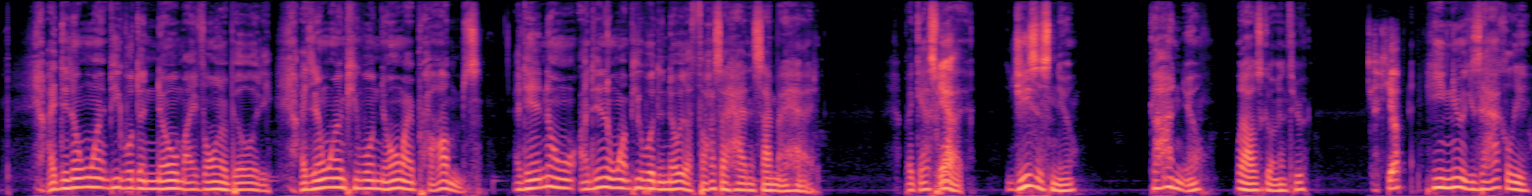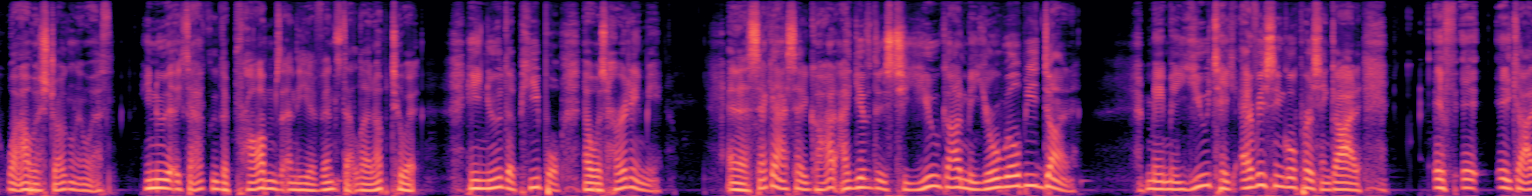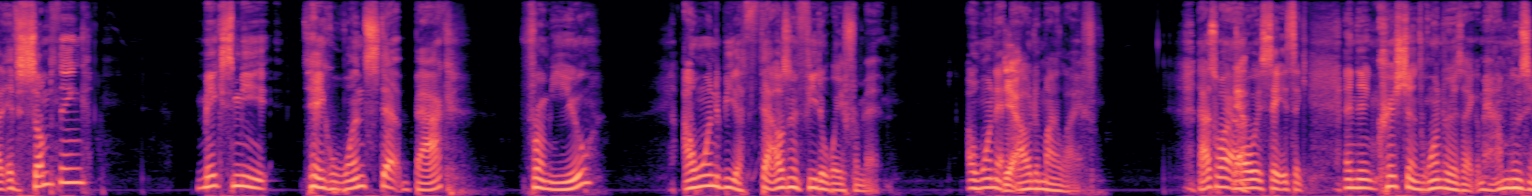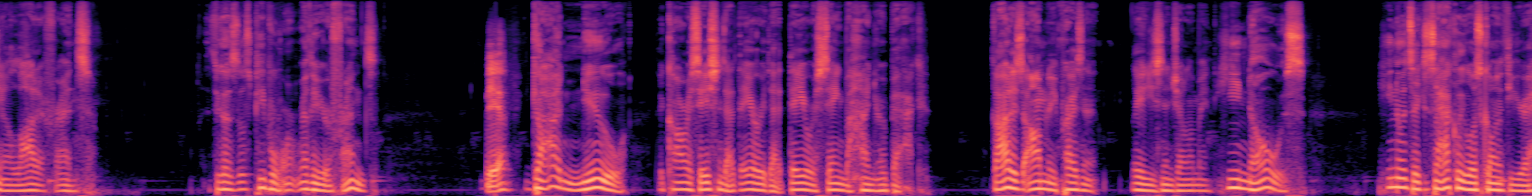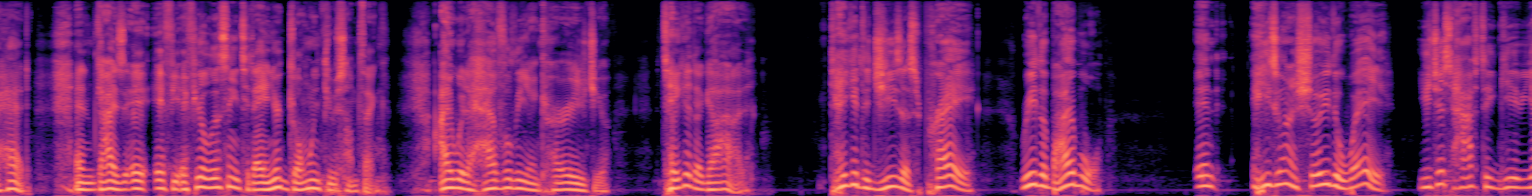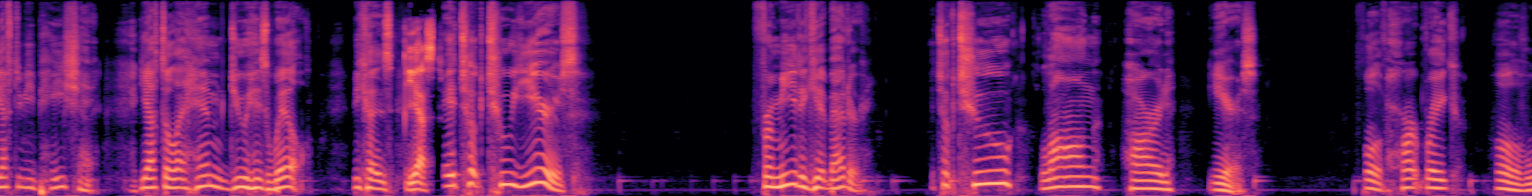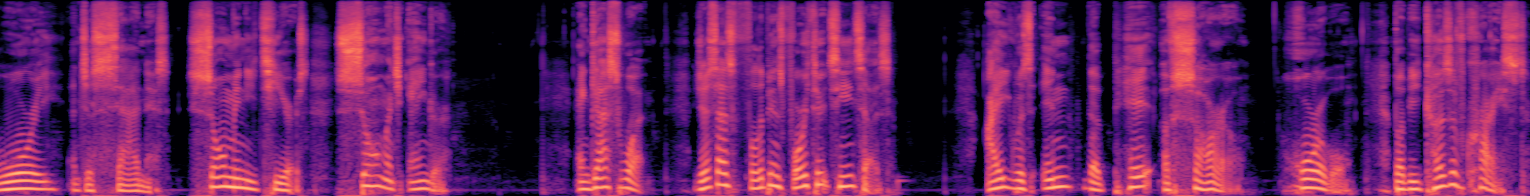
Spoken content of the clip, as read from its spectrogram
I didn't want people to know my vulnerability. I didn't want people to know my problems. I didn't know I didn't want people to know the thoughts I had inside my head. But guess Yeah. what? Jesus knew. God knew what I was going through. Yep. He knew exactly what I was struggling with. He knew exactly the problems and the events that led up to it. He knew the people that was hurting me. And the second I said, God, I give this to you, God, may your will be done. May may you take every single person, God. If it, it God, if something makes me take one step back from you, I want to be a thousand feet away from it. I want it Yeah. out of my life. That's why I always say it's like, and then Christians wonder is like, man, I'm losing a lot of friends. It's because those people weren't really your friends. Yeah. God knew the conversations that they were that they were saying behind your back. God is omnipresent, ladies and gentlemen. He knows. He knows exactly what's going through your head. And guys, if if you're listening today and you're going through something, I would heavily encourage you take it to God. Take it to Jesus. Pray. Read the Bible. And he's going to show you the way. You just have to give you have to be patient. You have to let him do his will because Yes. it took two years for me to get better. It took two long, hard years full of heartbreak, full of worry, and just sadness. So many tears, so much anger. And guess what? Just as Philippians 4:13 says, I was in the pit of sorrow, horrible, but because of Christ,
